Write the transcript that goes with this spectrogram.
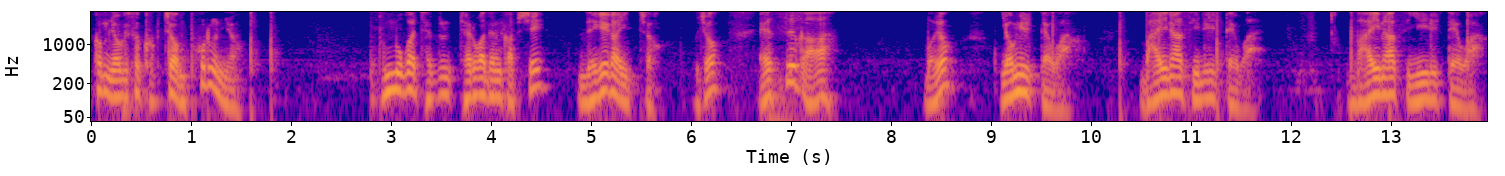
그럼 여기서 극점 폴은요. 분모가 제로, 제로가 되는 값이 4개가 있죠. 그죠? S가 뭐요? 0일 때와 마이너스 1일 때와 마이너스 2일 때와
